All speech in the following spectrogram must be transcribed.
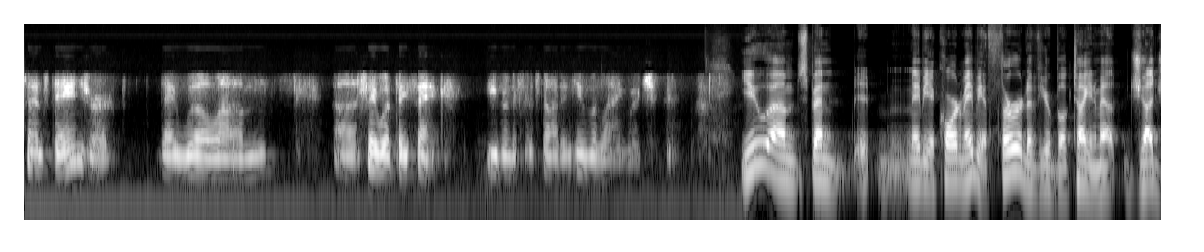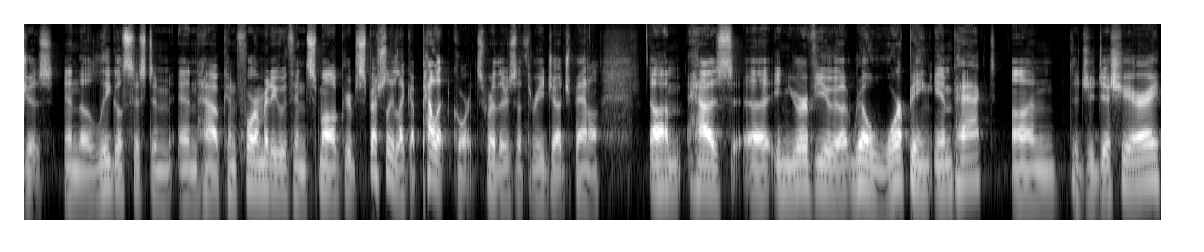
sense danger, they will um, uh, say what they think, even if it's not in human language. You um, spend uh, maybe a quarter, maybe a third of your book talking about judges in the legal system and how conformity within small groups, especially like appellate courts where there's a three judge panel, um, has, uh, in your view, a real warping impact on the judiciary.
